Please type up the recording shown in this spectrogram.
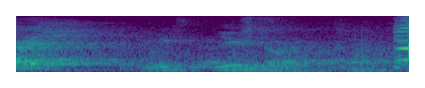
start it? You start.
